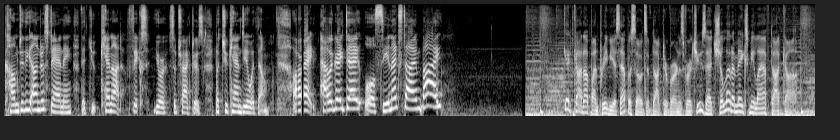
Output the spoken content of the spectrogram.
Come to the understanding that you cannot fix your subtractors, but you can deal with them. All right, have a great day. We'll see you next time. Bye. Get caught up on previous episodes of Dr. Verna's Virtues at ShalettaMakesMeLaugh.com.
